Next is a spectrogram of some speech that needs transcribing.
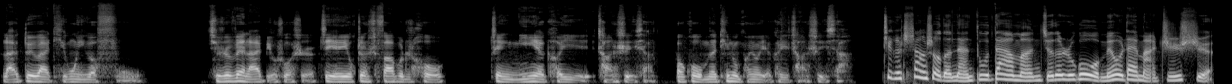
来对外提供一个服务。其实未来，比如说是 GA 正式发布之后，这你也可以尝试一下，包括我们的听众朋友也可以尝试一下。这个上手的难度大吗？你觉得如果我没有代码知识，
